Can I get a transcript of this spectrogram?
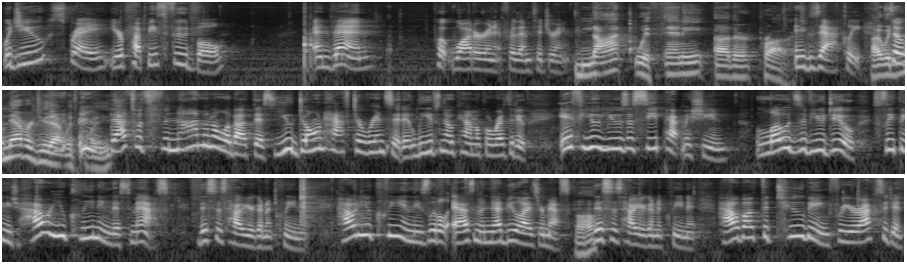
Would you spray your puppy's food bowl and then put water in it for them to drink. Not with any other product. Exactly. I would so, never do that with bleach. That's what's phenomenal about this. You don't have to rinse it. It leaves no chemical residue. If you use a CPAP machine, loads of you do, sleeping issue, how are you cleaning this mask? This is how you're going to clean it. How do you clean these little asthma nebulizer masks? Uh -huh. This is how you're going to clean it. How about the tubing for your oxygen?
